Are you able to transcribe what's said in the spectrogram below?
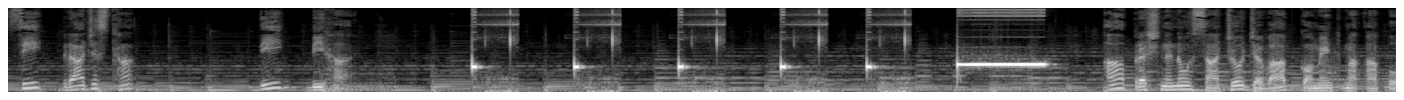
C Rajasthan D Bihar આ પ્રશ્નનો સાચો જવાબ કોમેન્ટમાં આપો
